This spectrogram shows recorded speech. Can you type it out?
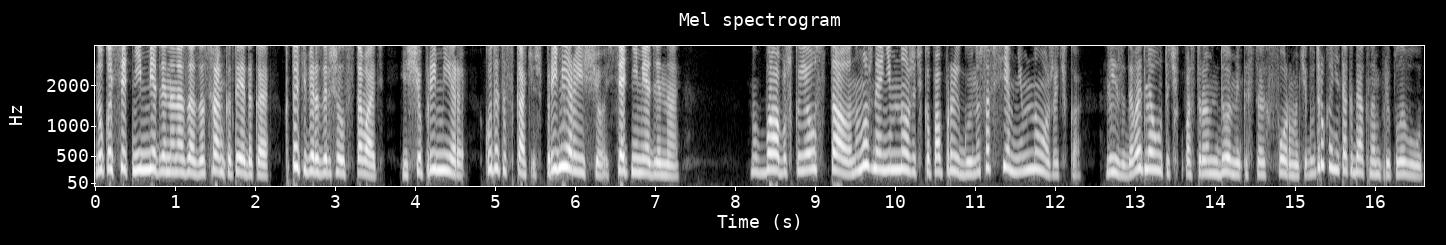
«Ну-ка, сядь немедленно назад, засранка ты эдакая! Кто тебе разрешил вставать? Еще примеры! Куда ты скачешь? Примеры еще! Сядь немедленно!» «Ну, бабушка, я устала. Ну, можно я немножечко попрыгаю? Ну, совсем немножечко. Лиза, давай для уточек построим домик из твоих формочек. Вдруг они тогда к нам приплывут?»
